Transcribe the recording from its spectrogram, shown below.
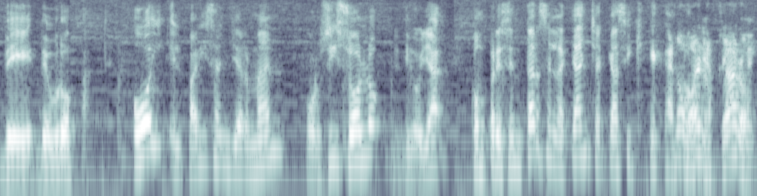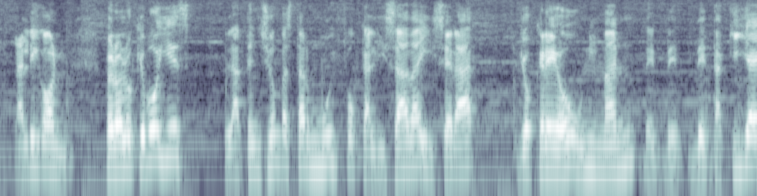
de, de Europa. Hoy el Paris Saint Germain por sí solo, digo ya, con presentarse en la cancha casi que ganó no, bueno, claro. la, la Ligón. Pero a lo que voy es, la atención va a estar muy focalizada y será, yo creo, un imán de, taquilla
